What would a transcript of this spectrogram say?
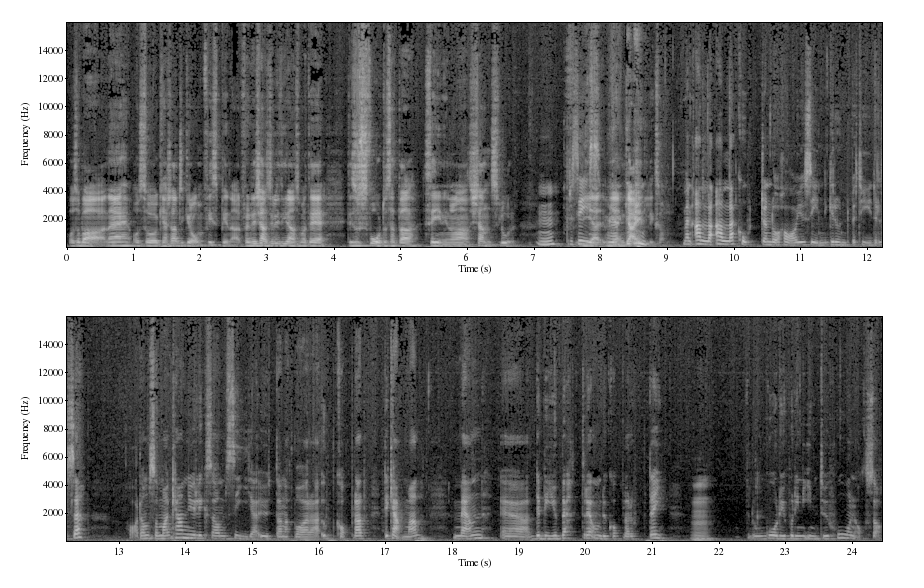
Och så bara nej, och så kanske han tycker om fiskpinnar. För det känns ju lite grann som att det är, det är så svårt att sätta sig in i någon annans känslor. Mm. Via, via en guide liksom. Men alla, alla korten då har ju sin grundbetydelse. Har de, så man kan ju liksom sia utan att vara uppkopplad. Det kan man. Men eh, det blir ju bättre om du kopplar upp dig. Mm. För Då går du ju på din intuition också.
